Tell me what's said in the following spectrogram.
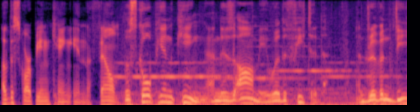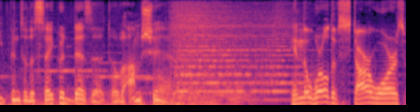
of the Scorpion King in the film. The Scorpion King and his army were defeated and driven deep into the sacred desert of Ahm Shere. In the world of Star Wars,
